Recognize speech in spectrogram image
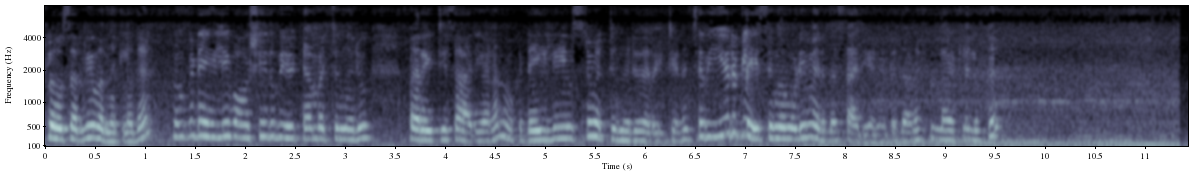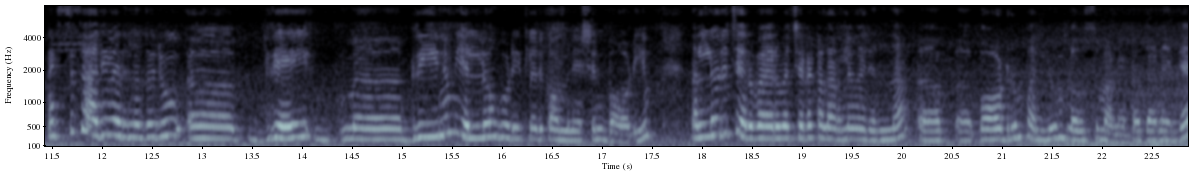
ക്ലോസർ വ്യൂ വന്നിട്ടുള്ളത്. നമുക്ക് ഡെയിലി വാഷ് ചെയ്ത് ഉപയോഗിക്കാൻ പറ്റുന്ന ഒരു വെറൈറ്റി സാരിയാണ്. നമുക്ക് ഡെയിലി യൂസിന് പറ്റുന്ന ഒരു വെറൈറ്റിയാണ് ചെറിയൊരു ഗ്ലേസിംഗ് കൂടിയും വരുന്ന സാരിയാണ് കേട്ടോ. ഇതാണ് ഫുൾ ആയിട്ടുള്ള ലുക്ക് നെക്സ്റ്റ് സാരി വരുന്നത് ഒരു ഗ്രേ ഗ്രീനും യെല്ലോവും കൂടിയിട്ടുള്ള ഒരു കോമ്പിനേഷൻ ബോഡിയും നല്ലൊരു ചെറുപയർ വെച്ചയുടെ കളറിൽ വരുന്ന ബോർഡറും പല്ലും ബ്ലൗസുമാണ് കേട്ടോ. അതാണ് അതിന്റെ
